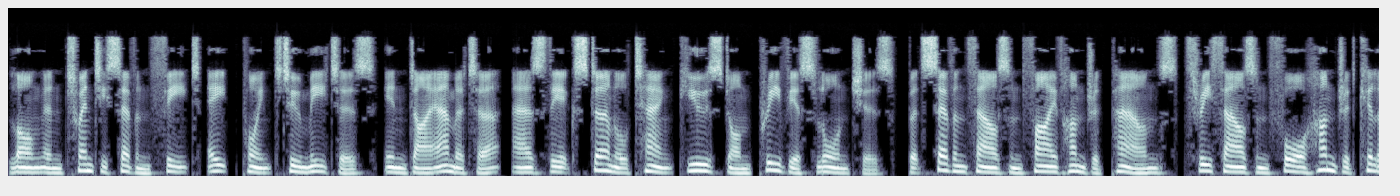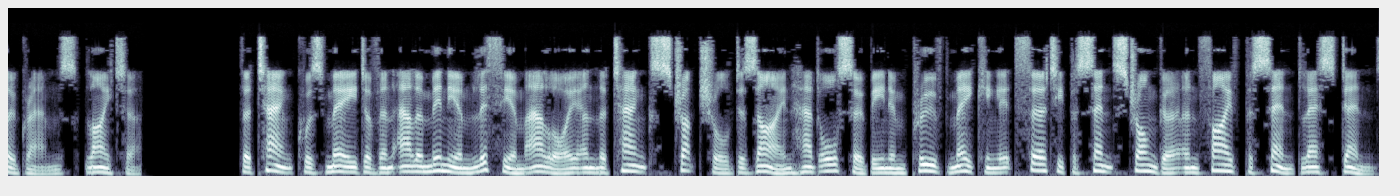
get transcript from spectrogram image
long and 27 feet 8.2 meters in diameter, as the external tank used on previous launches, but 7,500 pounds 3,400 kilograms lighter. The tank was made of an aluminium-lithium alloy and the tank's structural design had also been improved making it 30% stronger and 5% less dense.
